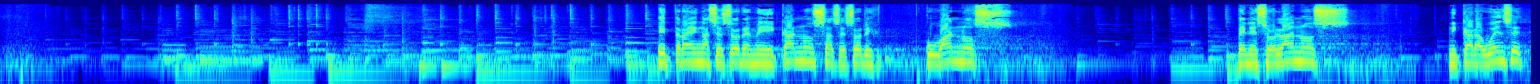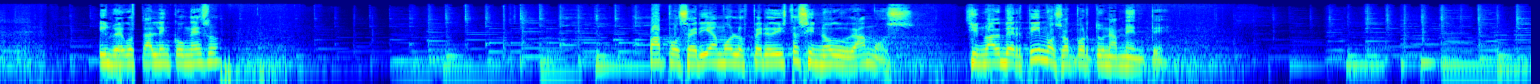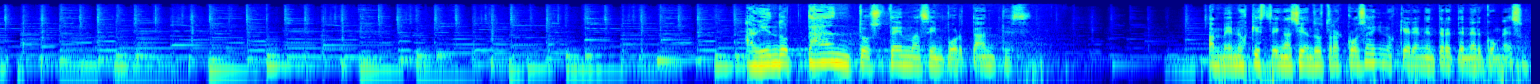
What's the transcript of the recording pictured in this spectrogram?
que traen asesores mexicanos, asesores cubanos, venezolanos, nicaragüenses, y luego salen con eso. Papo seríamos los periodistas si no dudamos, si no advertimos oportunamente. habiendo tantos temas importantes, a menos que estén haciendo otras cosas y nos quieran entretener con eso,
